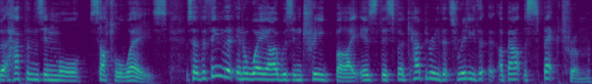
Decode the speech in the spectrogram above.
that happens in more subtle ways. So, the thing that, in a way, I was intrigued by is this vocabulary that's really the, about the spectrum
